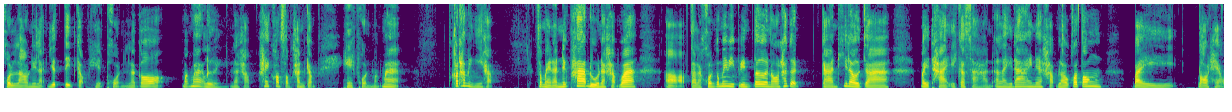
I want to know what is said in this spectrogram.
คนเรานี่แหละยึดติดกับเหตุผลแล้วก็มาก ๆ เลยนะครับ ให้ความสำคัญกับเหตุผลมาก ๆ เขาทำอย่างนี้ครับ สมัยนั้นนึกภาพดูนะครับว่าแต่ละคนก็ไม่มีปรินเตอร์เนาะถ้าเกิดการที่เราจะไปถ่ายเอกสารอะไรได้เนี่ยครับ เราก็ต้อง ไปต่อแถว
